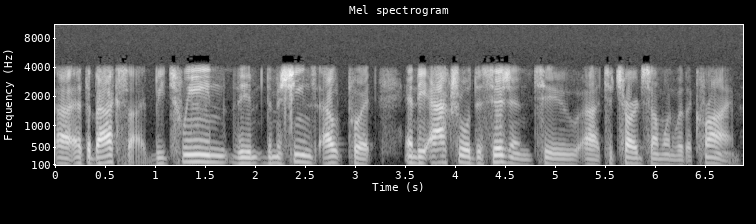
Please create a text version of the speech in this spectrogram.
uh, at the backside between the, the machine's output and the actual decision to uh, to charge someone with a crime.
